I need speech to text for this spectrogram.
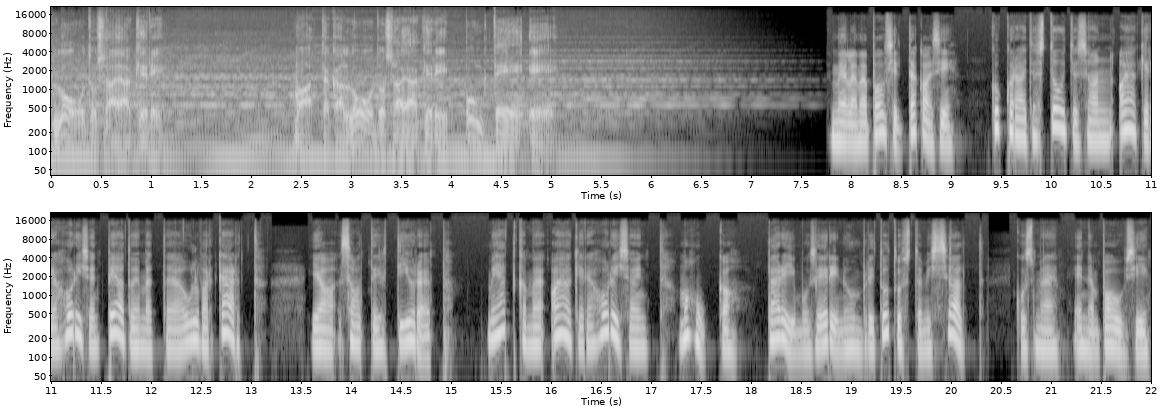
loodusajakiri, vaata ka looduseajakiri.ee me oleme pausilt tagasi. kuku raadio stuudios on ajakirja Horisont peatoimetaja Ulvar Käärt ja saatejuht Tiiu Rööp. me jätkame ajakirja Horisont mahuka pärimuse erinumbri tutvustamist sealt, kus me ennem pausi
